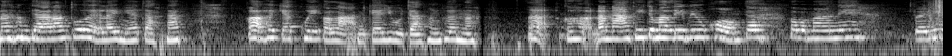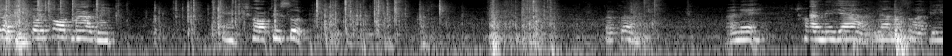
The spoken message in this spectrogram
นะทำยาล้างถ้วยอะไรอย่างเงี้ยจ้ะนะก็ให้แกคุยกับหลานแกอยู่จ้ะเพื่อนๆนะน่ะก็นานๆที่จะมารีวิวของจ้ะก็ประมาณนี้แต่นี่แหละที่จอยชอบมากนี่นี่ ชอบที่สุด แล้วก็ อันนี้ชอบอันนี้ย่าย่ามาสวัสดี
